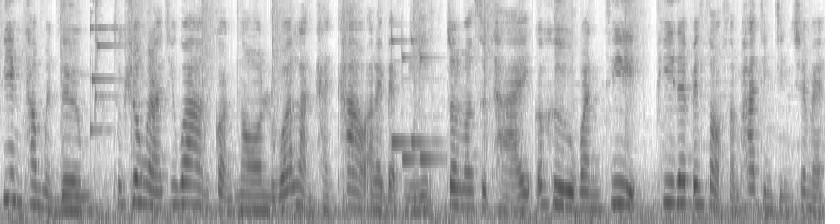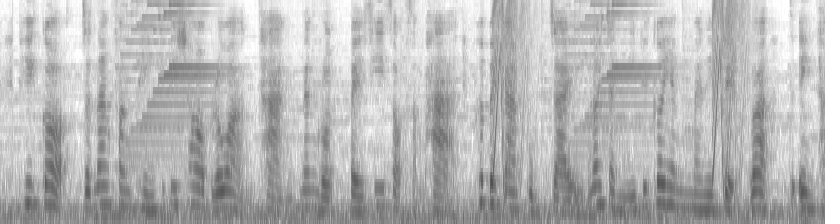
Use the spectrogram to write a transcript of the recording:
พี่ยังทำเหมือนเดิม ทุกช่วงเวลาที่ว่างก่อนนอนหรือว่าหลังทานข้าวอะไรแบบนี้ จนวันสุดท้ายก็คือวันที่พี่ได้ไปสอบสัมภาษณ์จริง ๆ ใช่ไหมพี่ก็จะนั่งฟังเพลงที่พี่ชอบระหว่างทางนั่งรถไปที่สอบสัมภาษณ์ เพื่อเป็นการปลุกใจ นอกจากนี้พี่ก็ยัง manifest ว่าตัวเองท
